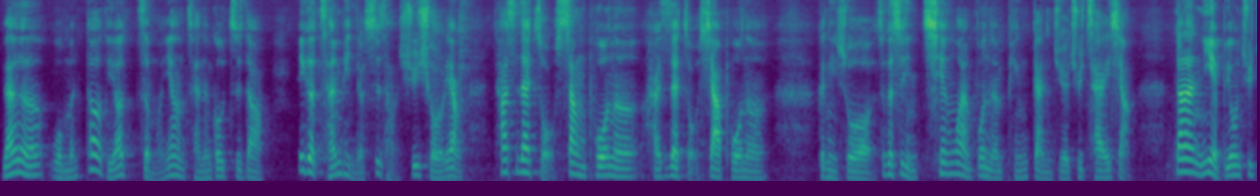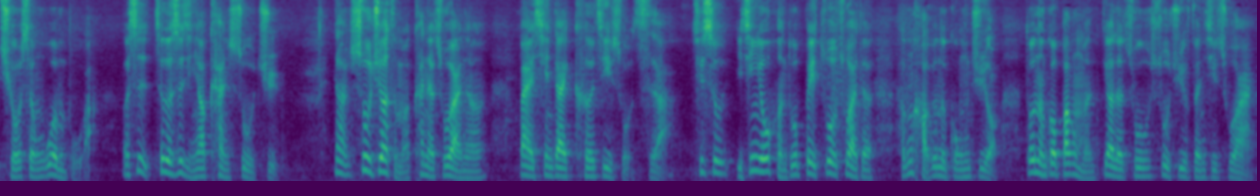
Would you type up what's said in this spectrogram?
然而，我们到底要怎么样才能够知道一个产品的市场需求量，它是在走上坡呢，还是在走下坡呢？跟你说，这个事情千万不能凭感觉去猜想。当然，你也不用去求神问卜啊，而是这个事情要看数据。那数据要怎么看得出来呢？拜现代科技所赐啊，其实已经有很多被做出来的很好用的工具哦，都能够帮我们调得出数据分析出来。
